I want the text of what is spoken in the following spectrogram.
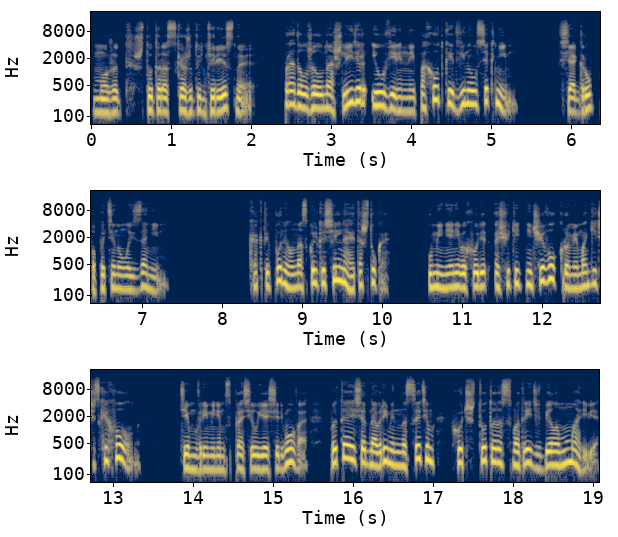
Может, что-то расскажут интересное?» Продолжил наш лидер и уверенной походкой двинулся к ним. Вся группа потянулась за ним. «Как ты понял, насколько сильна эта штука? У меня не выходит ощутить ничего, кроме магических волн». Тем временем спросил я седьмого, пытаясь одновременно с этим хоть что-то рассмотреть в белом мареве,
